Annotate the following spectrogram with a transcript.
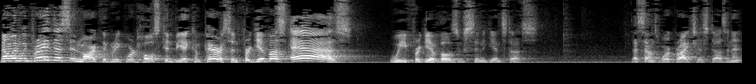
Now, when we pray this in Mark, the Greek word host can be a comparison. Forgive us as we forgive those who sin against us. That sounds work righteous, doesn't it?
